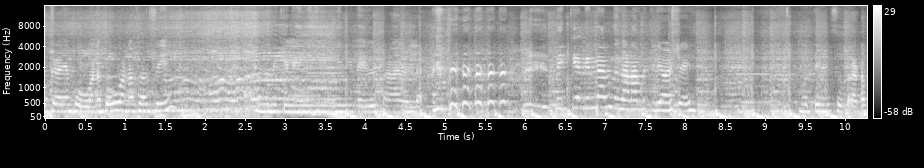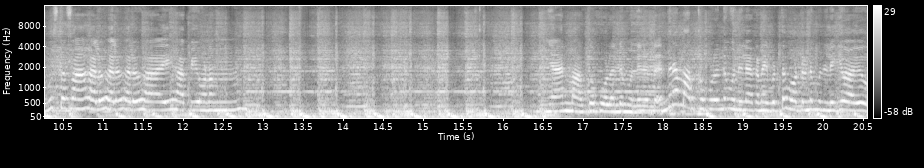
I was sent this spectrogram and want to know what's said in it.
ഓക്കെ ഞാൻ പോവാണ്. പോവാണോ ഫസി? ഒന്ന് ഇനി ലൈവ് കാണാനില്ല. നിൽക്കാൻ നിന്നാലൊന്നും കാണാൻ പറ്റില്ല പക്ഷേ മുത്തിന് സൂപ്പർ ആട്ടോ Mustafa hello hello hello hi happy Onam. ഞാൻ മാർക്കോ പോളന്റെ മുന്നിലുണ്ട്. എന്തിനാ മാർക്കോ പോളന്റെ മുന്നിലാക്കണം? ഇവിടുത്തെ ഹോട്ടലിന്റെ മുന്നിലേക്ക് വായോ?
